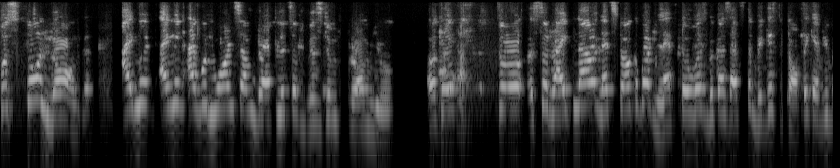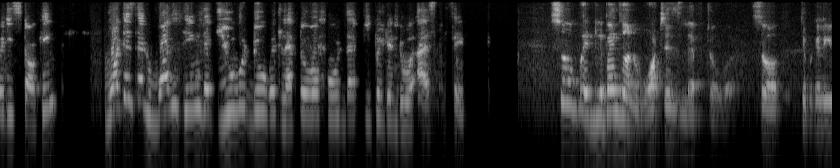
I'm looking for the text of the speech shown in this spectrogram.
for so long. I would, I mean, I would want some droplets of wisdom from you. Okay, so so right now let's talk about leftovers because that's the biggest topic everybody's talking. What is that one thing that you would do with leftover food that people can do as the same? So it depends on what is leftover. So typically,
